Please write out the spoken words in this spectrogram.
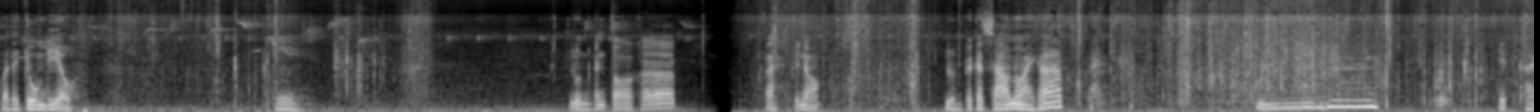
ว่าแต่จูมเดียวนี่ หลุนกันต่อครับไปพี่น้องหลุนไปกับสาวหน่อยครับเห็ดไข่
